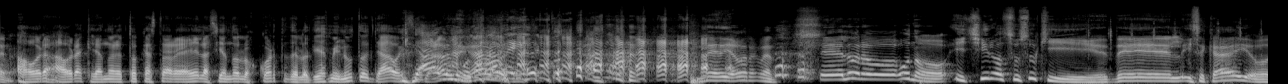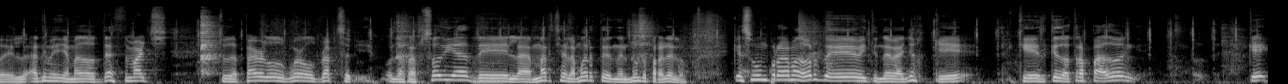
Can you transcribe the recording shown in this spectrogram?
démosle. Ahora, ahora que ya no le toca estar a él haciendo los cortes de los 10 minutos, ya hoy hablen. Media hora. Bueno. El número uno, Ichiro Suzuki del Isekai o el anime llamado Death March to the Parallel World Rhapsody, o la Rapsodia de la Marcha de la Muerte en el Mundo Paralelo, que es un programador de 29 años que, que quedó atrapado en... Que,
